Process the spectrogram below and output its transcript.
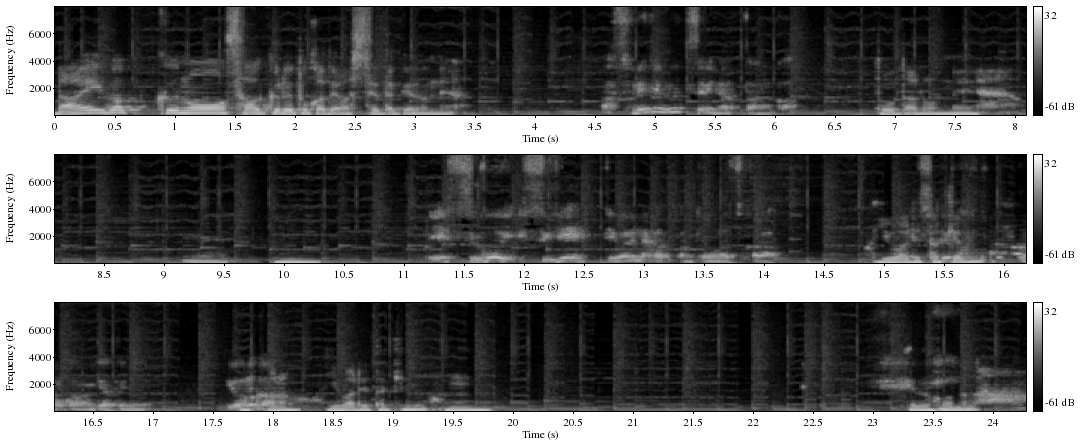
大学のサークルとかではしてたけどね。あ、それでムツになったのか。どうだろうね。うん。うん。え、すごい、すげえって言われなかったの？友達から。言われたけどなのかな、逆に。言われた。言われたけど。うん。けど、ほら。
